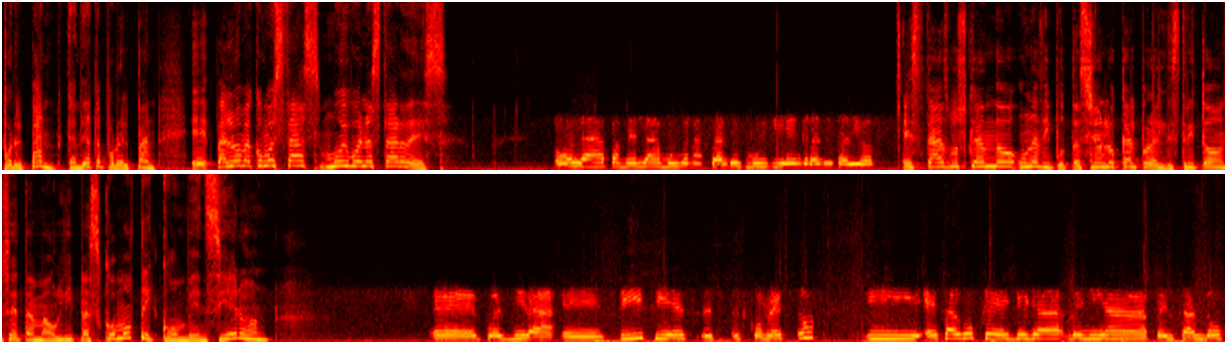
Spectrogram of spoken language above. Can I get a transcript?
por el PAN, candidata por el PAN. Eh, Paloma, ¿cómo estás? Muy buenas tardes. Hola, Pamela, muy buenas tardes, muy bien, gracias a Dios. Estás buscando una diputación local por el Distrito 11 de Tamaulipas. ¿Cómo te convencieron? Eh, pues mira, eh, sí, sí, es, es, es correcto. Y es algo que yo ya venía pensando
